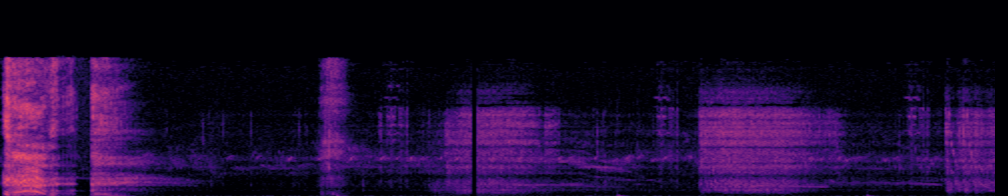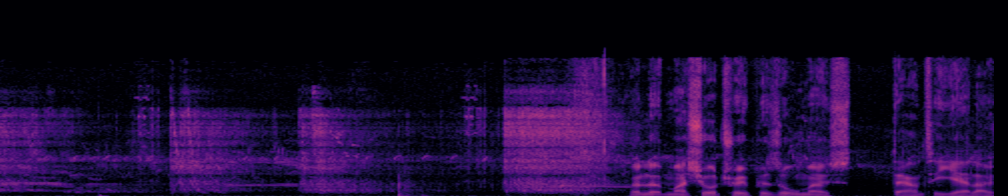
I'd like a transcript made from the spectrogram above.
but look, my shore trooper's almost down to yellow.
